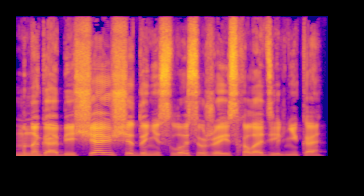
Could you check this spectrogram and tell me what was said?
Многообещающе донеслось уже из холодильника.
